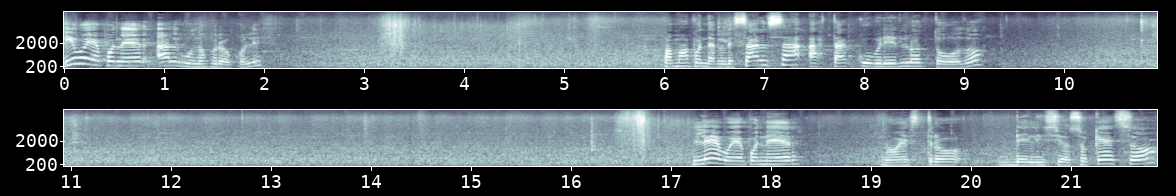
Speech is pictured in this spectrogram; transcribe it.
y voy a poner algunos brócolis. Vamos a ponerle salsa hasta cubrirlo todo. Le voy a poner nuestro delicioso queso.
